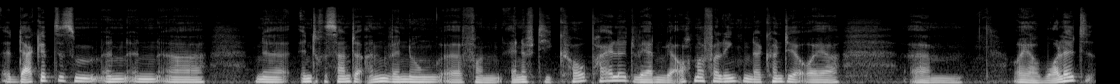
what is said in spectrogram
da gibt es ein, ein, ein, äh, eine interessante Anwendung äh, von NFT Copilot, werden wir auch mal verlinken. Da könnt ihr euer, ähm, euer Wallet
